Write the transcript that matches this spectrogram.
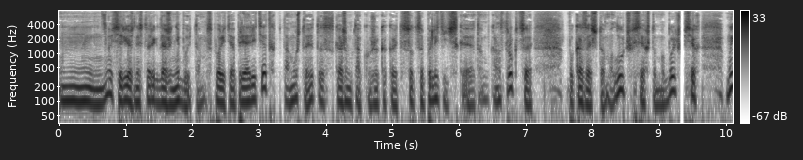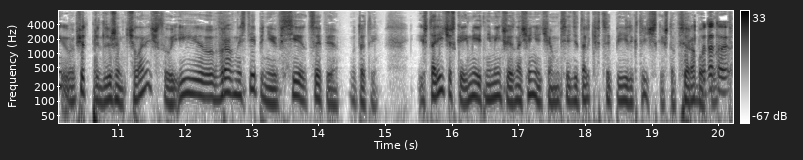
ну, серьезный историк даже не будет там спорить о приоритетах, потому что это, скажем так, уже какая-то социополитическая там конструкция, показать, что мы лучше всех, что мы больше всех. Мы вообще-то принадлежим к человечеству, и в равной степени все цепи вот этой исторической имеет не меньшее значение, чем все детальки в цепи электрической, чтобы все работало. Вот это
